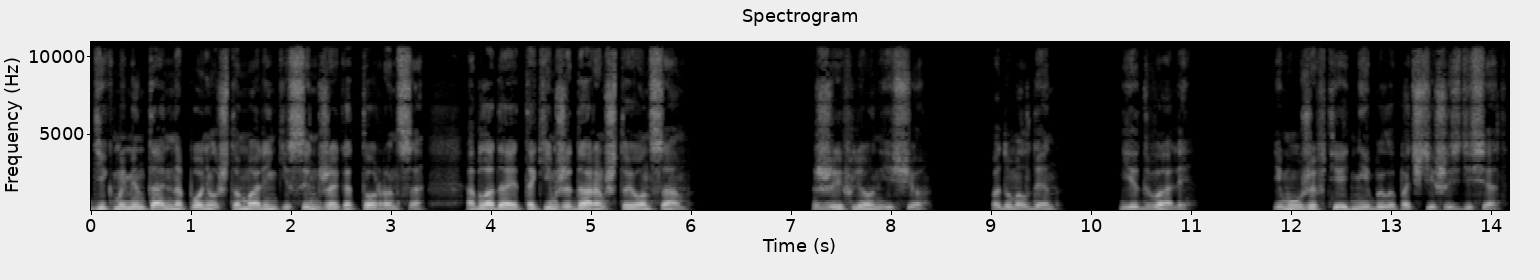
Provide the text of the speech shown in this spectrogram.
Дик моментально понял, что маленький сын Джека Торренса обладает таким же даром, что и он сам. «Жив ли он еще?» — подумал Дэн. «Едва ли. Ему уже в те дни было почти шестьдесят».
